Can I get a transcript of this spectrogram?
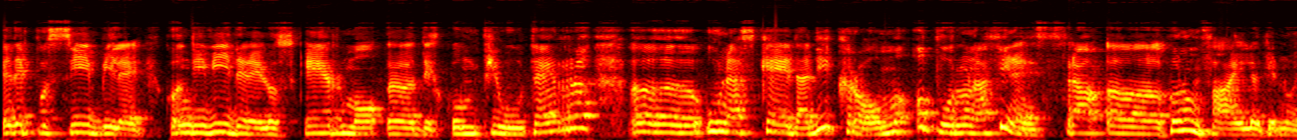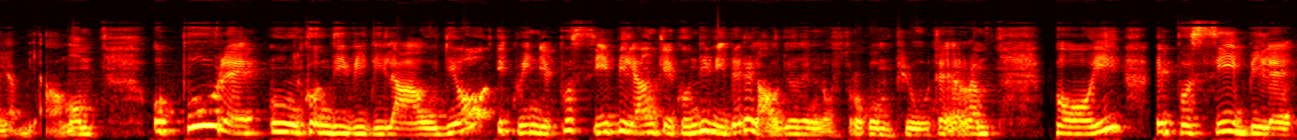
ed è possibile condividere lo schermo eh, del computer, eh, una scheda di Chrome oppure una finestra eh, con un file che noi abbiamo. Oppure mh, mm, condividi l'audio e quindi è possibile anche condividere l'audio del nostro computer. Poi è possibile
